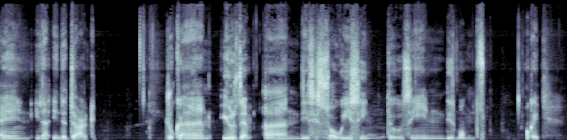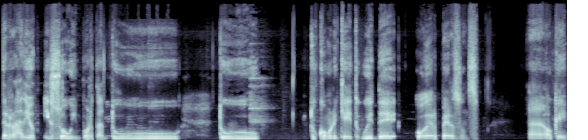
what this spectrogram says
in in, a, in the dark you can use them and this is so easy to see in these moments okay the radio is so important to to to communicate with the other persons. Uh, okay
